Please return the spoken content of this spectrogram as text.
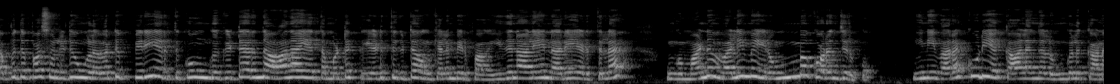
தப்பு தப்பாக சொல்லிவிட்டு உங்களை விட்டு பிரியறதுக்கும் உங்ககிட்ட இருந்து ஆதாயத்தை மட்டும் எடுத்துக்கிட்டு அவங்க கிளம்பியிருப்பாங்க. இதனாலேயே நிறைய இடத்துல உங்கள் மன வலிமை ரொம்ப குறைஞ்சிருக்கும். இனி வரக்கூடிய காலங்கள் உங்களுக்கான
